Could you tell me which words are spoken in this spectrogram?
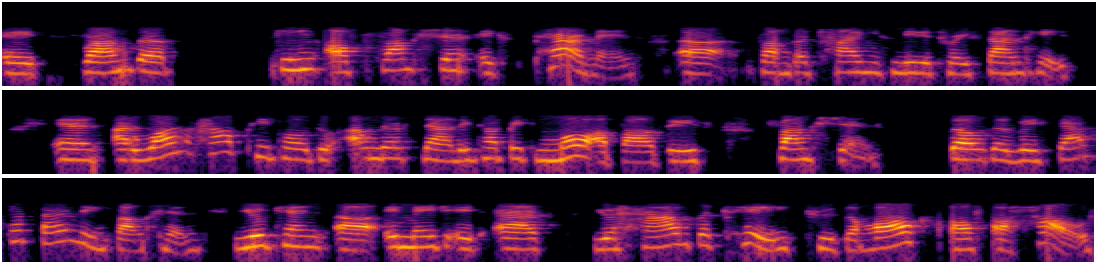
it's from the gain of function experiment uh, from the Chinese military scientists. And I want to help people to understand a little bit more about these functions. So the receptor binding function, you can uh, image it as you have the key to the lock of a house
